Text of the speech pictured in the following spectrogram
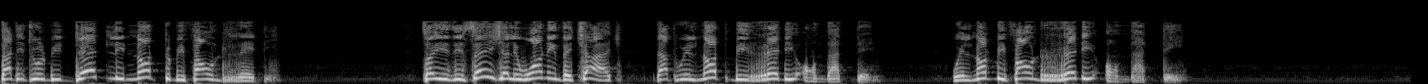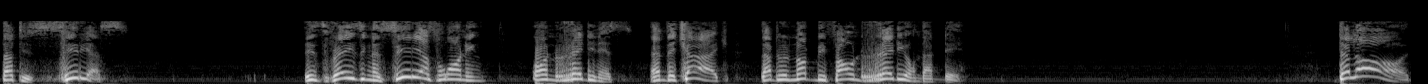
that it will be deadly not to be found ready. So he's essentially warning the church that will not be ready on that day. Will not be found ready on that day. That is serious. He's raising a serious warning on readiness and the church that will not be found ready on that day. The Lord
